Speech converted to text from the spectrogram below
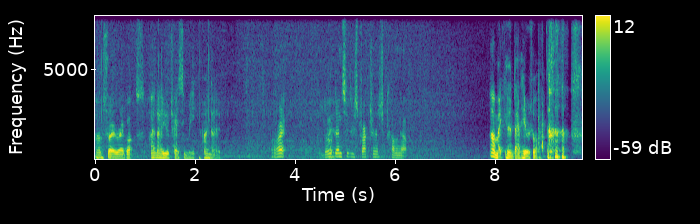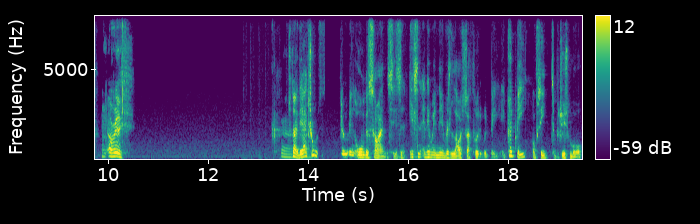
I'm sorry, robots. I know you're chasing me. I know. All right. Right. Low-density structures coming up. I'm making them down here as well. Oh, really? no, the actual building all the science isn't, isn't anywhere near as large as I thought it would be. It could be, obviously, to produce more,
